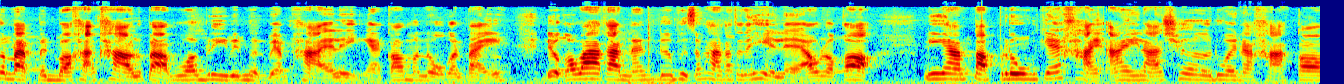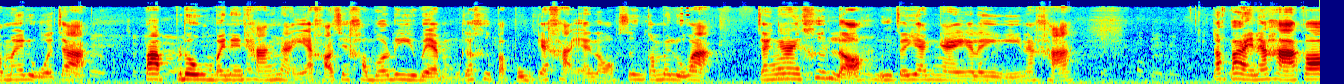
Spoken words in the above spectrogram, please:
จะแบบเป็นบอค้างข่าวหรือเปล่า เพราะว่าบรีเป็นเหมือนแวมไพร์อะไรอย่างเงี้ย ก็มโนกันไป เดี๋ยวก็ว่ากันนะ เดือนพฤษภาก็จะได้เห็นแล้ว แล้วก็ มีการปรับปรุงแก้ไขไอลาเชอร์ด้วยนะคะ ก็ไม่รู้ว่าจะปรับปรุงไปในทางไหนอะเขาใช้คำว่ารีแวมก็คือปรับปรุงแก้ไขอะเนาะซึ่งก็ไม่รู้ว่าจะง่ายขึ้นหรอ หรือจะยังไงอะไรอย่างงี้นะคะ ต่อไปนะคะก็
